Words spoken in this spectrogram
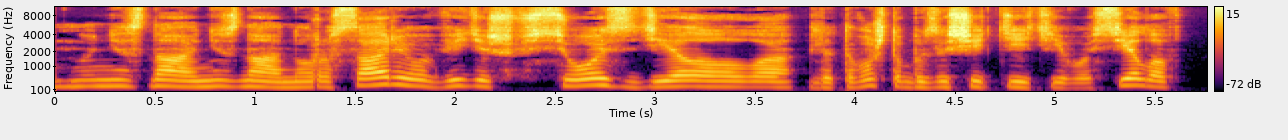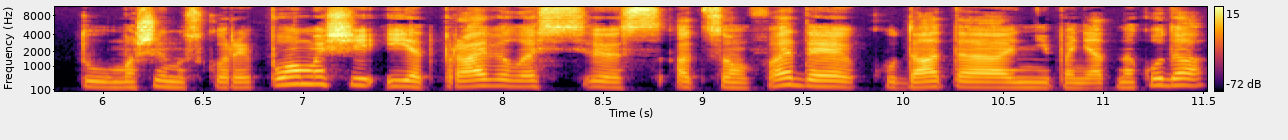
Ну, не знаю, не знаю, но Росарио, видишь, все сделала для того, чтобы защитить его. Села в ту машину скорой помощи и отправилась э, с отцом Феде куда-то непонятно куда.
